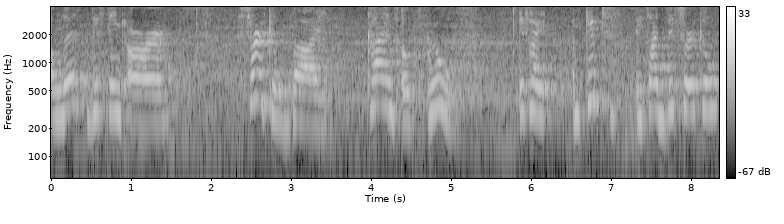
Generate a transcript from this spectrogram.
unless these things are circled by kind of rules. If I am kept inside this circle,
